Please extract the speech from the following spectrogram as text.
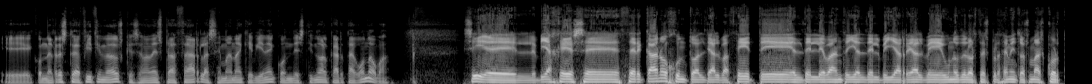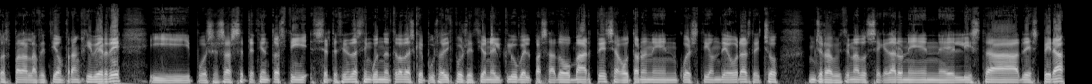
eh, con el resto de aficionados que se van a desplazar la semana que viene con destino al Cartagonova. Sí, el viaje es eh, cercano junto al de Albacete, el del Levante y el del Villarreal ve uno de los desplazamientos más cortos para la afición franjiverde y pues esas 700, 750 entradas que puso a disposición el club el pasado martes se agotaron en cuestión de horas, de hecho muchos aficionados se quedaron en eh, lista de espera,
